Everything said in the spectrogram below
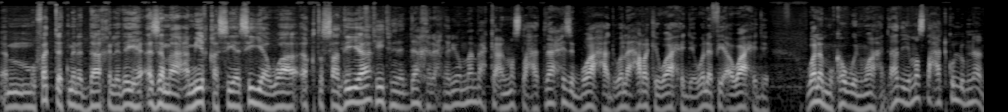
مفتت من الداخل لديه أزمة عميقة سياسية واقتصادية. تفتيت من الداخل إحنا اليوم ما بحكي عن مصلحة لا حزب واحد ولا حركة واحدة ولا فئة واحدة ولا مكون واحد هذه مصلحة كل لبنان.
